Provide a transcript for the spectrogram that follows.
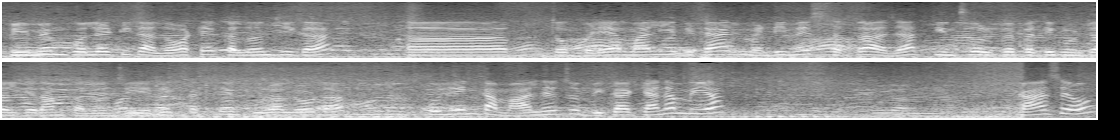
प्रीमियम क्वालिटी का लॉट है कलौजी का। तो बढ़िया माल ये बिका है। मंडी में सत्रह हज़ार तीन सौ रुपये प्रति क्विंटल के दाम कलौजी ये देख सकते हैं। पूरा लॉट आप। ओडियन का माल है जो बिका क्या नाम भैया? कहाँ से हो?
